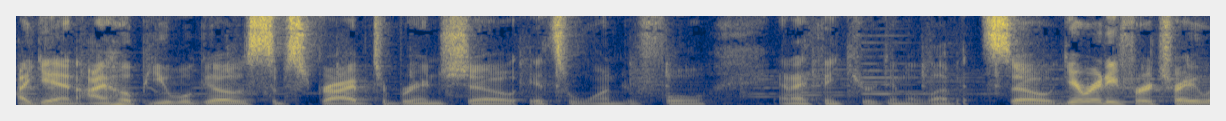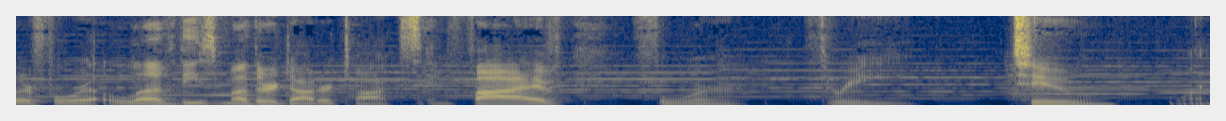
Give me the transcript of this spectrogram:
again, I hope you will go subscribe to Bryn's show. It's wonderful. And I think you're going to love it. So, get ready for a trailer for Love These Mother Daughter Talks in five, four, three, two, one.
